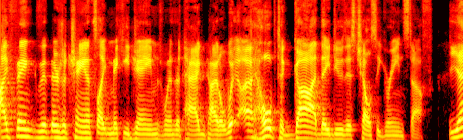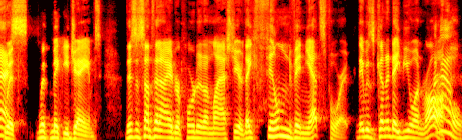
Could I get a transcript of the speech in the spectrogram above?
I think that there's a chance like Mickie James wins a tag title. I hope to God they do this Chelsea Green stuff. Yes, with with Mickie James. This is something I had reported on last year. They filmed vignettes for it. It was going to debut on Raw, wow.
